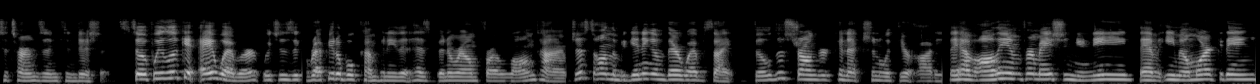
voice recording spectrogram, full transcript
to terms and conditions. So if we look at Aweber, which is a reputable company that has been around for a long time, just on the beginning of their website, build a stronger connection with your audience. They have all the information you need. They have email marketing,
